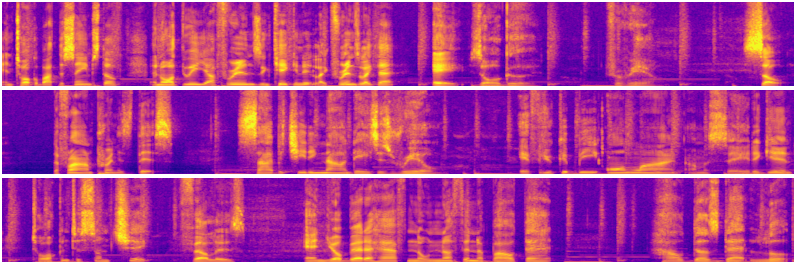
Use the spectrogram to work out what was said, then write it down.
and talk about the same stuff, and all three of y'all friends and kicking it like friends like that, hey, it's all good. For real. So, the fine print is this cyber cheating nowadays is real. If you could be online, I'm gonna say it again, talking to some chick, fellas, and your better half know nothing about that, how does that look?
